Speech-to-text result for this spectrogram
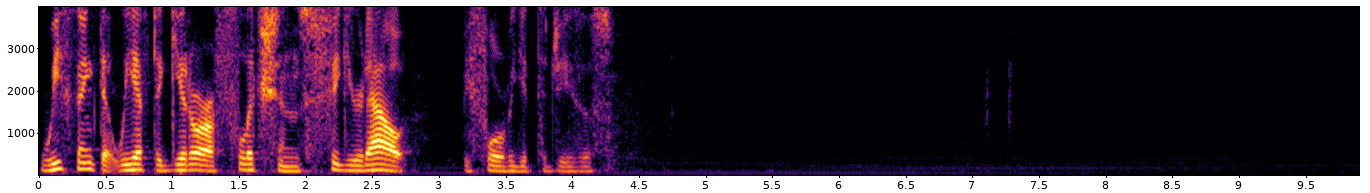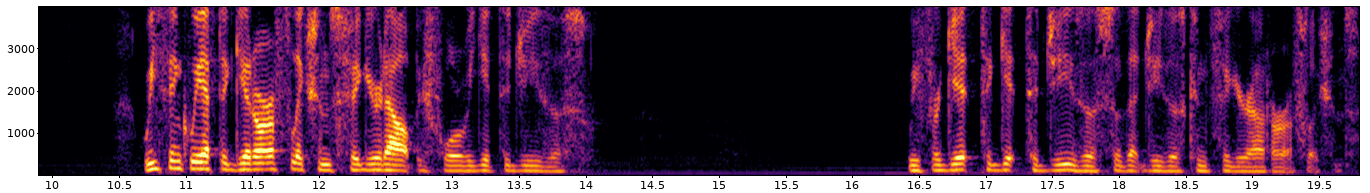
We think that we have to get our afflictions figured out before we get to Jesus. We think we have to get our afflictions figured out before we get to Jesus. We forget to get to Jesus so that Jesus can figure out our afflictions.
